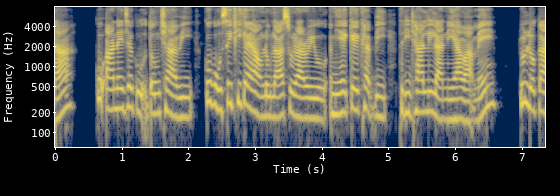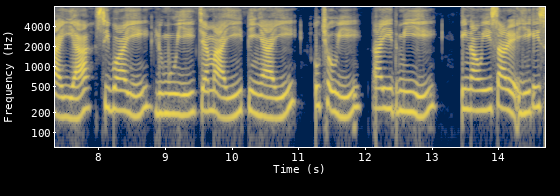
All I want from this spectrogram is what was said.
လားကိုအားနေချက်ကိုအတုံးချပြီးကိုကိုစိတ်ထိခိုက်အောင်လုပ်လားဆိုတာတွေကိုအမြဲအကဲခတ်ပြီးသတိထားလေ့လာနေရပါမယ် လူလောကကြီးဟာစီးပွားရေးလူမှုရေးကျန်းမာရေးပညာရေးအုပ်ချုပ်ရေးတာရေးသမီးရေးအိမ်အောင်ရေးစတဲ့အရေးကိစ္စ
